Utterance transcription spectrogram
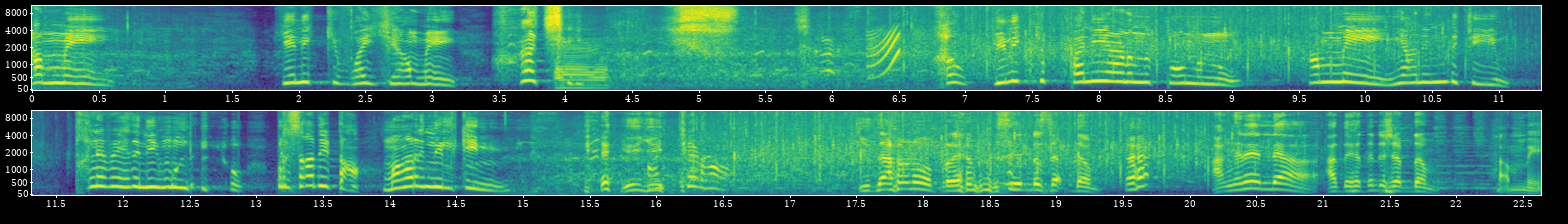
അമ്മേ എനിക്ക് വയ്യാമേ ഹാച്ചി. എനിക്ക് പനിയാണെന്ന് തോന്നുന്നു. അമ്മേ ഞാൻ എന്ത് ചെയ്യും? തലവേദനയും ഉണ്ടല്ലോ. പ്രസാദിട്ടാ മാറി നിൽക്കിൻ. ഇതാണോ പ്രേംനസീറിന്റെ ശബ്ദം? അങ്ങനെയല്ല അദ്ദേഹത്തിന്റെ ശബ്ദം. അമ്മേ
